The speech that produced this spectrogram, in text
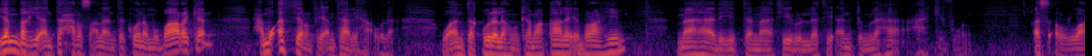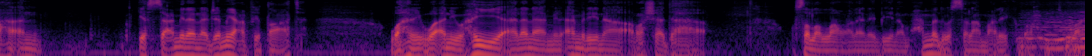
ينبغي أن تحرص على أن تكون مباركا مؤثرا في أمثال هؤلاء. وأن تقول لهم كما قال إبراهيم ما هذه التماثيل التي أنتم لها عاكفون. أسأل الله أن يستعملنا جميعا في طاعته وأن يهيئ لنا من أمرنا رشدا وصلى الله على نبينا محمد والسلام عليكم ورحمة الله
